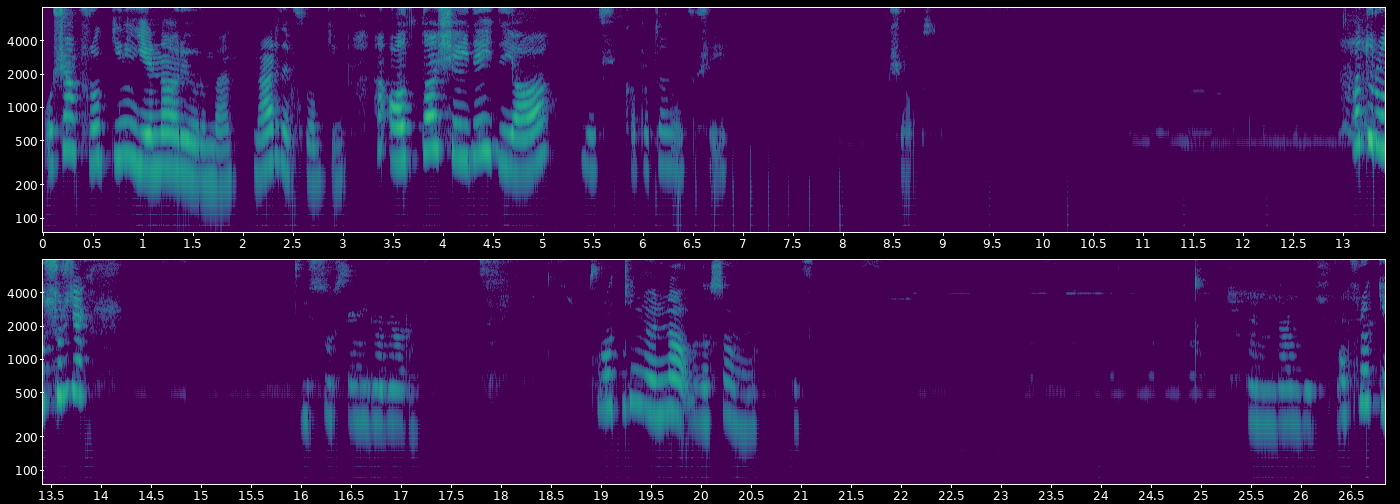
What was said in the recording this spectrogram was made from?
O şu an Froggy'nin yerini arıyorum ben. Nerede Froggy'nin? Ha altta şeydeydi ya. Dur kapatamıyorum şu şeyi. Bir şey olmaz. Ha dur osuracak. Yusuf seni görüyorum. Froggy'nin önüne atlasam mı? Önümden geçti. Froggy.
